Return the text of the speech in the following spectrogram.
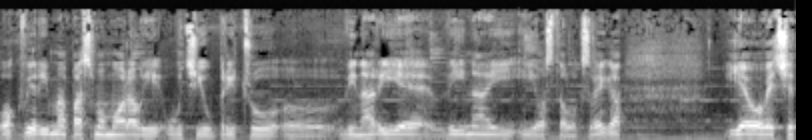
okvirima pa smo morali ući u priču vinarije, vina i, i ostalog svega i evo već je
